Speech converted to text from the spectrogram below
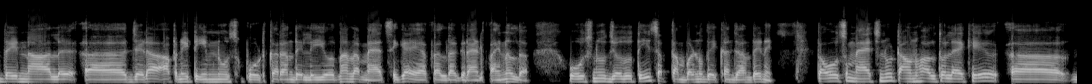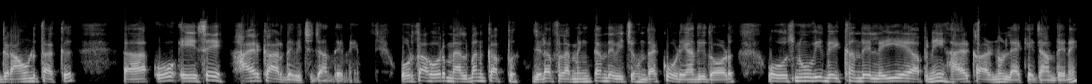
ਦੇ ਨਾਲ ਜਿਹੜਾ ਆਪਣੀ ਟੀਮ ਨੂੰ ਸਪੋਰਟ ਕਰਨ ਦੇ ਲਈ ਉਹਨਾਂ ਦਾ ਮੈਚ ਸੀਗਾ ਏਐਫਐਲ ਦਾ ਗ੍ਰੈਂਡ ਫਾਈਨਲ ਦਾ। ਉਸ ਨੂੰ ਜਦੋਂ 30 ਸਤੰਬਰ ਨੂੰ ਦੇਖਣ ਜਾਂਦੇ ਨੇ, ਤਾਂ ਉਸ ਮੈਚ ਨੂੰ ਟਾਊਨ ਹਾਲ ਤੋਂ ਲੈ ਕੇ ਗਰਾਊਂਡ ਤੱਕ ਉਹ ਐਸੇ ਹਾਇਰ ਕਾਰ ਦੇ ਵਿੱਚ ਜਾਂਦੇ ਨੇ। ਹੋਰ ਤਾਂ ਹੋਰ ਮੈਲਬਨ ਕੱਪ, ਜਿਹੜਾ ਫਲੈਮਿੰਗਟਨ ਦੇ ਵਿੱਚ ਹੁੰਦਾ ਘੋੜਿਆਂ ਦੀ ਦੌੜ, ਉਸ ਨੂੰ ਵੀ ਦੇਖਣ ਦੇ ਲਈ ਇਹ ਆਪਣੀ ਹਾਇਰ ਕਾਰ ਨੂੰ ਲੈ ਕੇ ਜਾਂਦੇ ਨੇ।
